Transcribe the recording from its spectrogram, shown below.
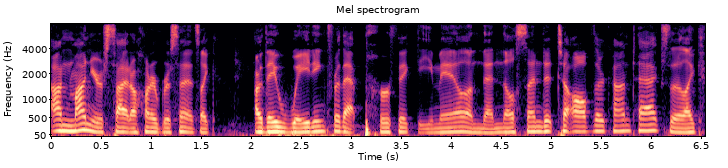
on on your side, hundred percent. It's like, are they waiting for that perfect email and then they'll send it to all of their contacts? They're like,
